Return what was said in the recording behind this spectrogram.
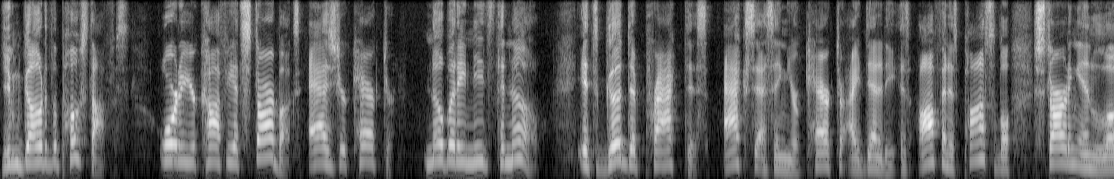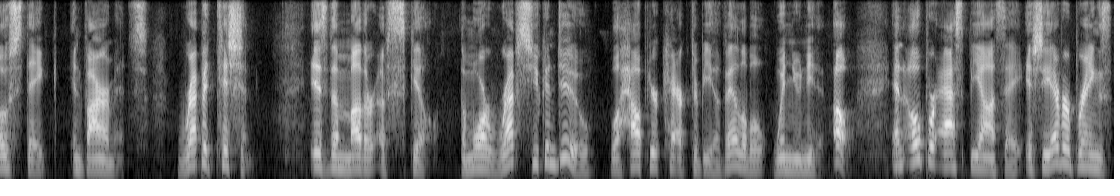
You can go to the post office, order your coffee at Starbucks as your character. Nobody needs to know. It's good to practice accessing your character identity as often as possible, starting in low stake environments. Repetition is the mother of skill. The more reps you can do will help your character be available when you need it. Oh, and Oprah asked Beyonce if she ever brings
